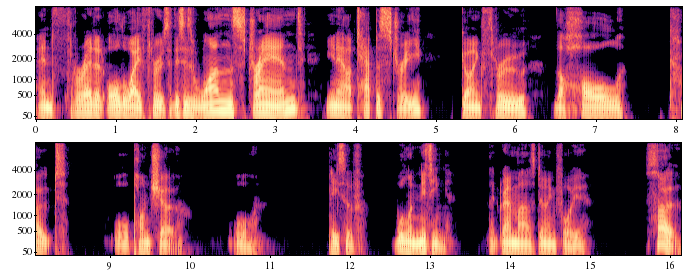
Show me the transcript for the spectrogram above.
and thread it all the way through. So this is one strand in our tapestry going through the whole coat or poncho or piece of woolen knitting that grandma's doing for you. So,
